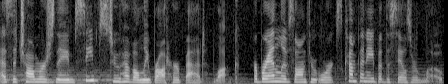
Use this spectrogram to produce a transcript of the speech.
as the Chalmers name seems to have only brought her bad luck. Her brand lives on through Oreck's company, but the sales are low.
